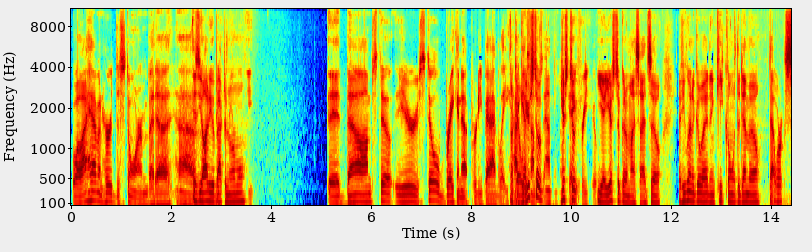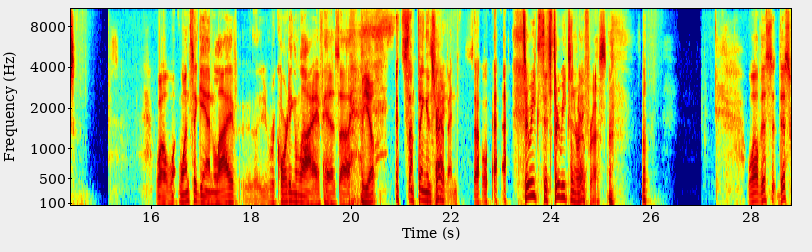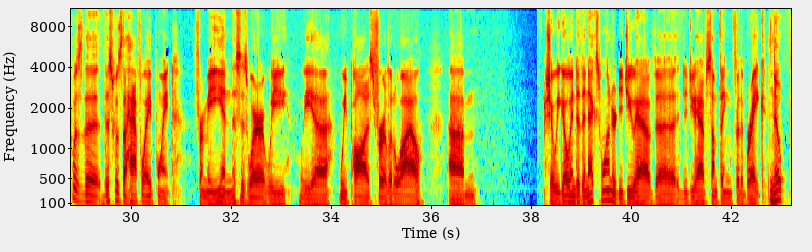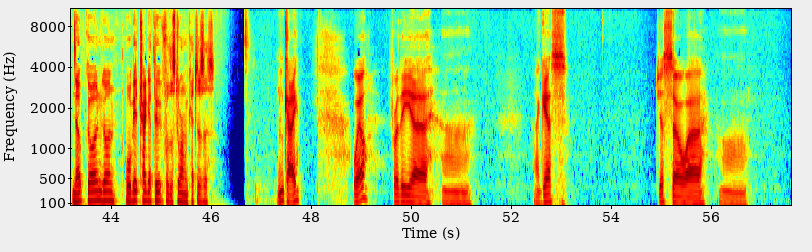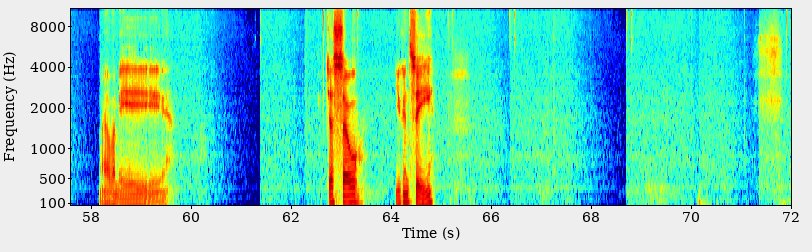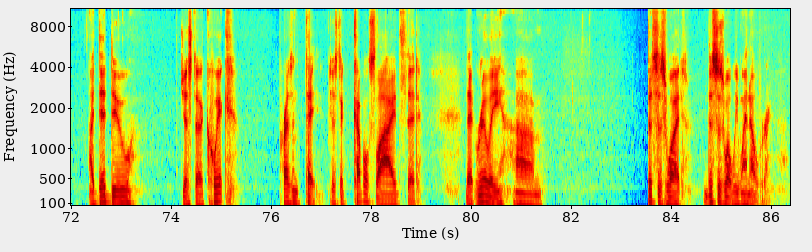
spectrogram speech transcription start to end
well, I haven't heard the storm, but uh, uh, is the audio back to normal? It, no, I'm still. You're still breaking up pretty badly. Okay, well, you're I'm still. You're okay still for you. Yeah, you're still good on my side. So if you want to go ahead and keep going with the demo, that works. Well, w- once again, live recording live has. Uh, yep. something has That's happened. Right. So three weeks. It's three weeks in a row for us. Well, this this was the this was the halfway point for me, and this is where we we uh, we paused for a little while. Um, shall we go into the next one, or did you have uh, did you have something for the break? Nope, nope. Go on, go on. We'll get try to get through it before the storm catches us. Okay. Well, for the uh, uh, I guess just so uh, uh well, let me just so you can see. I did do just a quick presentation, just a couple slides that that really um, this is what this is what we went over.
